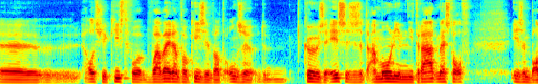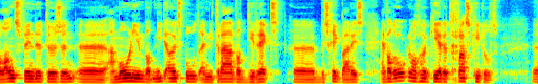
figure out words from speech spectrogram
Uh, als je kiest voor, waar wij dan voor kiezen, wat onze de keuze is, is het ammoniumnitraatmeststof. Is een balans vinden tussen ammonium wat niet uitspoelt en nitraat wat direct beschikbaar is. En wat ook nog een keer het gras kietelt. Uh,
